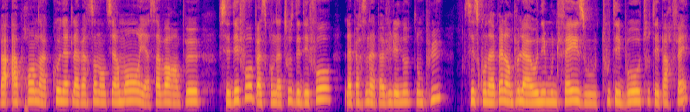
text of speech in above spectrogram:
bah, apprendre à connaître la personne entièrement et à savoir un peu ses défauts parce qu'on a tous des défauts, la personne n'a pas vu les nôtres non plus. C'est ce qu'on appelle un peu la honeymoon phase où tout est beau, tout est parfait.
